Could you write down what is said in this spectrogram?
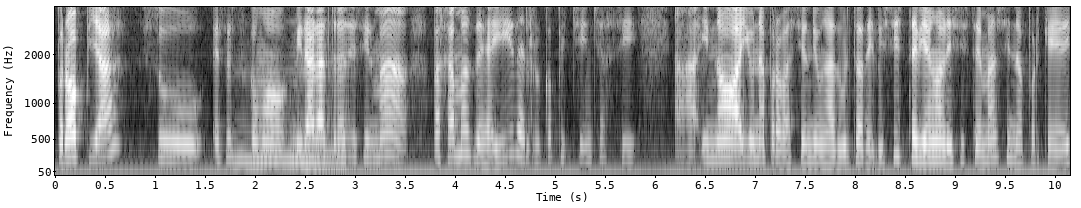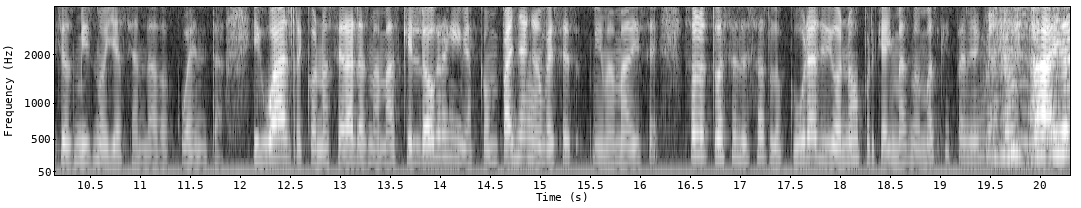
propia su ese es como mirar atrás y mm. decir ma bajamos de ahí del ruco pichincha sí. Ah, y no hay una aprobación de un adulto de lo hiciste bien o lo hiciste mal sino porque ellos mismos ya se han dado cuenta. Igual reconocer a las mamás que logran y me acompañan. A veces mi mamá dice solo tú haces esas locuras y digo no porque hay más mamás que también me acompañan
